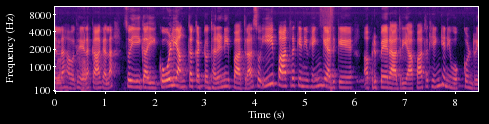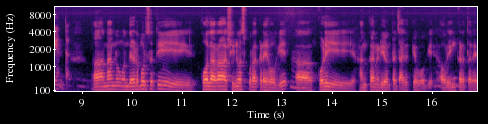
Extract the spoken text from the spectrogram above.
ಎಲ್ಲ ಹೌದು ಹೇಳಕ್ಕಾಗಲ್ಲ. ಆಗಲ್ಲ ಸೊ ಈಗ ಈ ಕೋಳಿ ಅಂಕ ಕಟ್ಟೋ ಧರಣಿ ಪಾತ್ರ ಸೊ ಈ ಪಾತ್ರಕ್ಕೆ ನೀವು ಹೆಂಗೆ ಅದಕ್ಕೆ ಪ್ರಿಪೇರ್ ಆದ್ರಿ? ಆ ಪಾತ್ರಕ್ಕೆ ಹೆಂಗೆ ನೀವು ಒಕ್ಕೊಂಡ್ರಿ ಅಂತ? ನಾನು ಒಂದು ಎರಡು ಮೂರು ಸತಿ ಕೋಲಾರ ಶ್ರೀನಿವಾಸ್ಪುರ ಕಡೆ ಹೋಗಿ ಕೋಳಿ ಅಂಕ ನಡೆಯುವಂಥ ಜಾಗಕ್ಕೆ ಹೋಗಿ ಅವ್ರು ಹೆಂಗೆ ಕಟ್ತಾರೆ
